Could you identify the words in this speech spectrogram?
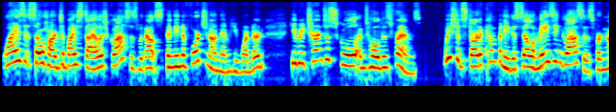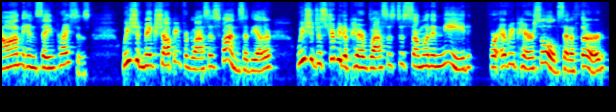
Why is it so hard to buy stylish glasses without spending a fortune on them? He wondered. He returned to school and told his friends, We should start a company to sell amazing glasses for non insane prices. We should make shopping for glasses fun, said the other. We should distribute a pair of glasses to someone in need for every pair sold, said a third.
